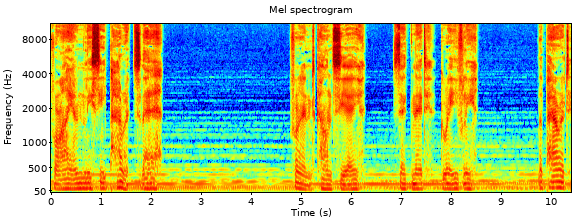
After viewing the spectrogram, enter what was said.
for I only see parrots there. Friend Conseil, said Ned gravely, the parrot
